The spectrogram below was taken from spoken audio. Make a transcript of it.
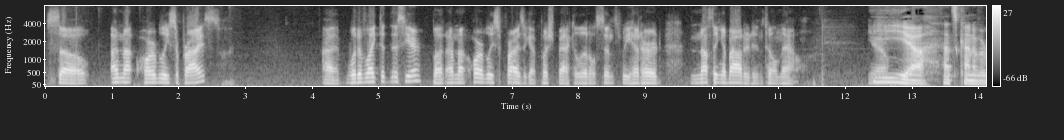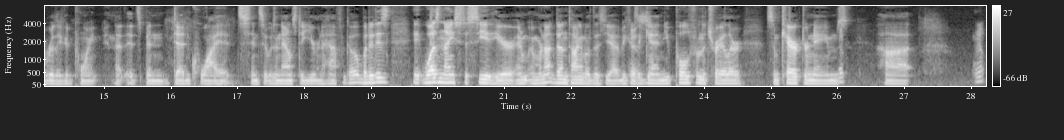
So I'm not horribly surprised. I would have liked it this year, but I'm not horribly surprised it got pushed back a little since we had heard nothing about it until now. You know? Yeah, that's kind of a really good point. In that it's been dead quiet since it was announced a year and a half ago. But it is, it was nice to see it here, and, and we're not done talking about this yet because Yes. again, you pulled from the trailer some character names. Uh, Yep.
